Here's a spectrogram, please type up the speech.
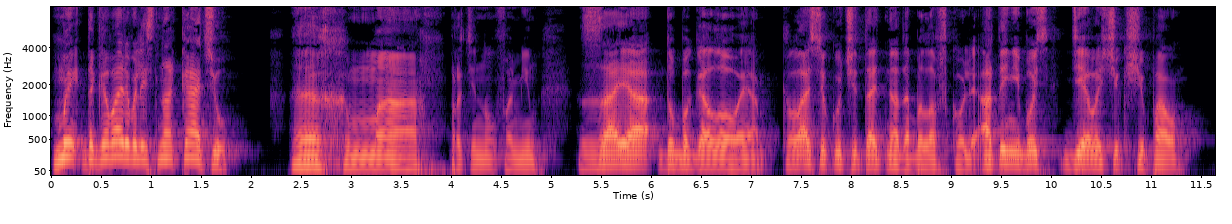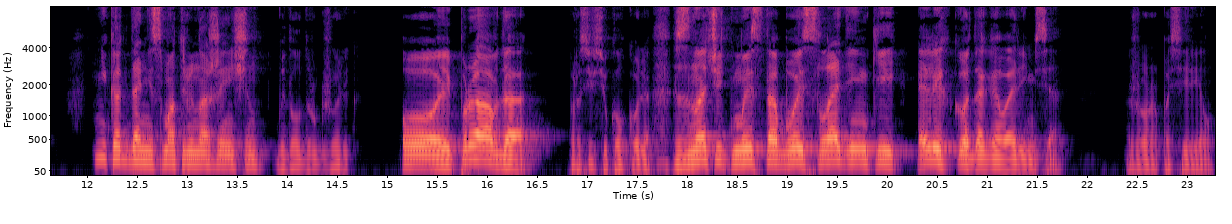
Мы договаривались на Катю». «Эх, ма!» – протянул Фомин. «Зая дубоголовая. Классику читать надо было в школе, а ты, небось, девочек щипал». «Никогда не смотрю на женщин», — выдал друг Жорик. «Ой, правда?» — просисюкал Коля. «Значит, мы с тобой, сладенький, легко договоримся». Жора посерел.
